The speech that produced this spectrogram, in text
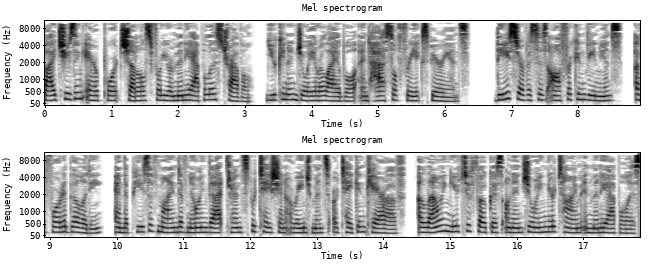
By choosing airport shuttles for your Minneapolis travel, you can enjoy a reliable and hassle free experience. These services offer convenience, affordability, and the peace of mind of knowing that transportation arrangements are taken care of, allowing you to focus on enjoying your time in Minneapolis.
